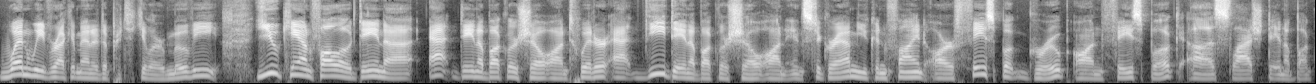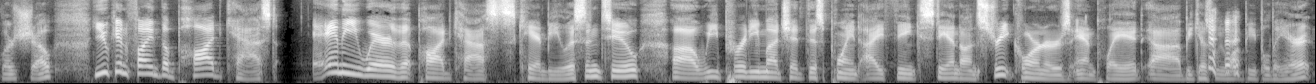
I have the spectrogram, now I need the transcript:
when we've recommended a particular movie. You can follow Dana at Dana Buckler Show on Twitter, at The Dana Buckler Show on Instagram. You can find our Facebook group on Facebook uh, slash Dana Buckler Show. You can find the podcast anywhere that podcasts can be listened to. Uh, we pretty much at this point, I think, stand on street corners and play it uh, because we want people to hear it.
